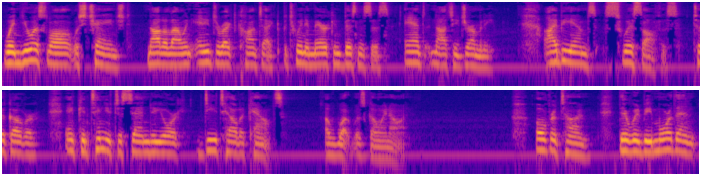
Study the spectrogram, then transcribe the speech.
When U.S. law was changed, not allowing any direct contact between American businesses and Nazi Germany, IBM's Swiss office took over and continued to send New York detailed accounts of what was going on. Over time, there would be more than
